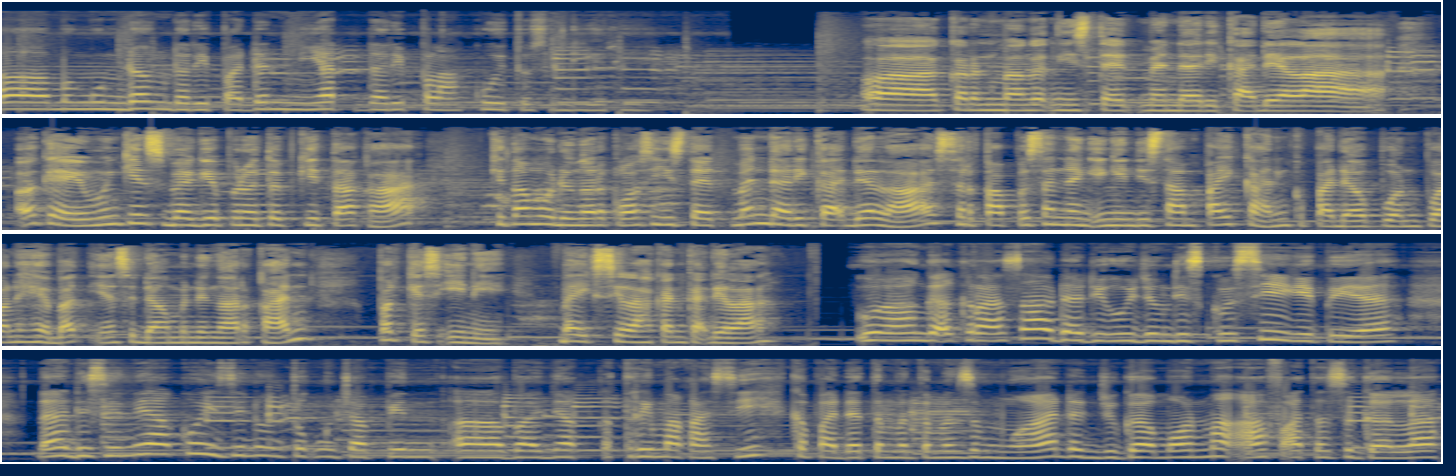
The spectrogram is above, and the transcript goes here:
uh, mengundang daripada niat dari pelaku itu sendiri. Wah, keren banget nih statement dari Kak Dela. Oke, mungkin sebagai penutup kita, Kak, kita mau dengar closing statement dari Kak Dela serta pesan yang ingin disampaikan kepada puan-puan hebat yang sedang mendengarkan podcast ini. Baik, silahkan Kak Dela. Wah, nggak kerasa udah di ujung diskusi gitu ya. Nah, di sini aku izin untuk ngucapin uh, banyak terima kasih kepada teman-teman semua dan juga mohon maaf atas segala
